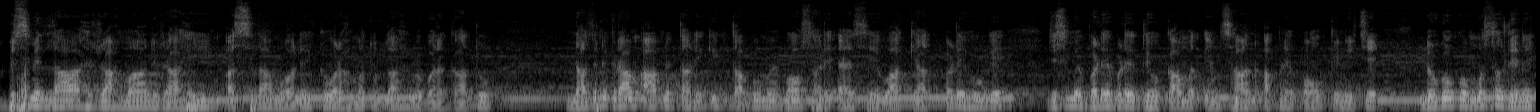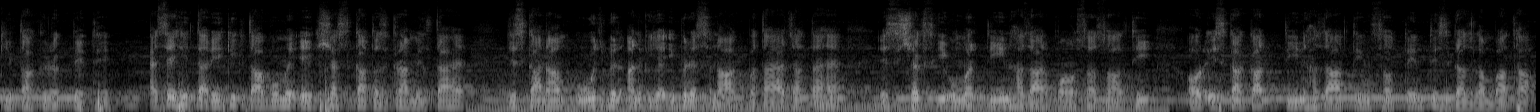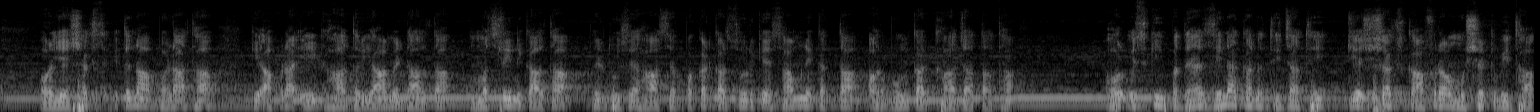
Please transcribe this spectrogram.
بسم اللہ الرحمن الرحیم۔ السلام علیکم ورحمۃ اللہ وبرکاتہ۔ ناظرین کرام، آپ نے تاریخی کتابوں میں بہت سارے ایسے واقعات پڑھے ہوں گے جس میں بڑے بڑے دیوکامت انسان اپنے پاؤں کے نیچے لوگوں کو مسل دینے کی طاقت رکھتے تھے۔ ایسے ہی تاریخی کتابوں میں ایک شخص کا تذکرہ ملتا ہے، جس کا نام اوج بن انک یا ابن سناک بتایا جاتا ہے۔ اس شخص کی عمر تین ہزار پانچ سو سال تھی۔ اور اس کا قد تین ہزار تین سو تینتیس گز لمبا تھا اور یہ شخص اتنا بڑا تھا کہ اپنا ایک ہاتھ دریا میں ڈالتا، مچھلی نکالتا، پھر دوسرے ہاتھ سے پکڑ کر سور کے سامنے کرتا اور بون کر کھا جاتا تھا۔ اور اس کی پدیش زنا کا نتیجہ تھی۔ یہ شخص کافر و مشرق بھی تھا۔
